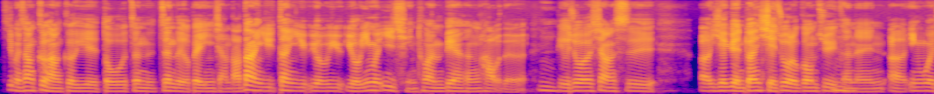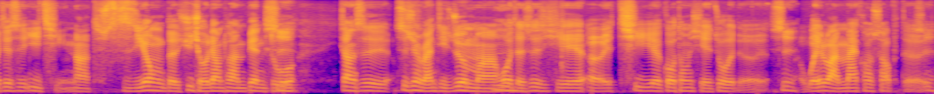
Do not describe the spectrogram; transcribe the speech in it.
基本上各行各业都真的真的有被影响到。但有但有有有有因为疫情突然变很好的，嗯。比如说像是呃一些远端协作的工具，嗯。可能呃因为这次疫情，那使用的需求量突然变多是，像是视讯软体 Zoom 啊，嗯或者是一些呃企业沟通协作的是微软 Microsoft 的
